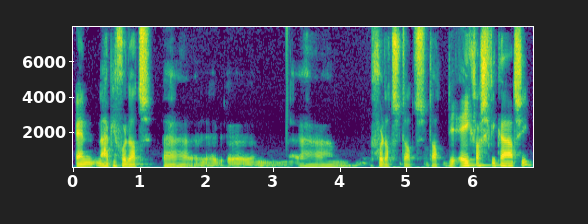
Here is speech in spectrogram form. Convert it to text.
En dan heb je voor dat, ehm, voor dat, dat, dat die E-classificatie,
